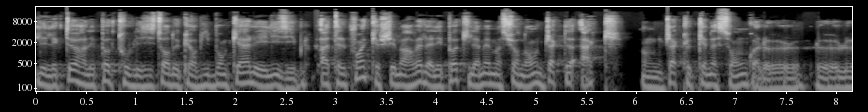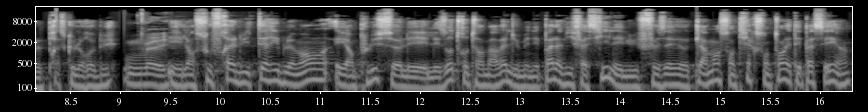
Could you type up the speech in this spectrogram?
Les lecteurs à l'époque trouvent les histoires de Kirby bancales et illisibles. À tel point que chez Marvel à l'époque, il a même un surnom, Jack the Hack. Donc Jack le canasson, quoi, le, le, le- presque le rebut. Ouais. Et il en souffrait lui terriblement, et en plus les, les autres auteurs Marvel lui menaient pas la vie facile et lui faisaient euh, clairement sentir que son temps était passé, hein,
